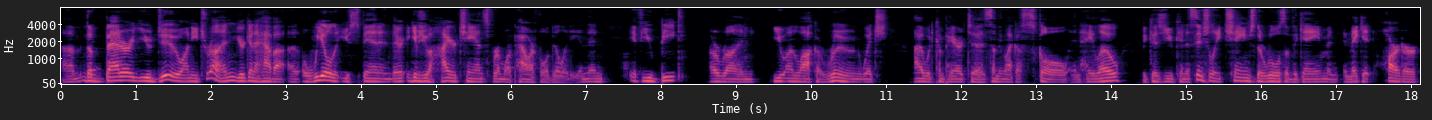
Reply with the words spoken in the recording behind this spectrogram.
Um, the better you do on each run, you're going to have a, a, wheel that you spin, and there it gives you a higher chance for a more powerful ability. And then if you beat a run, you unlock a rune, which I would compare to something like a skull in Halo, because you can essentially change the rules of the game and, and make it harder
